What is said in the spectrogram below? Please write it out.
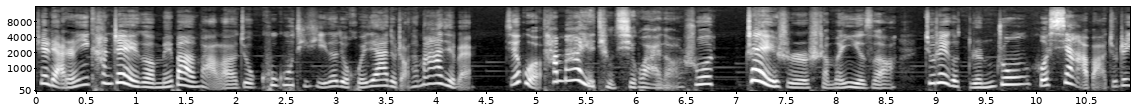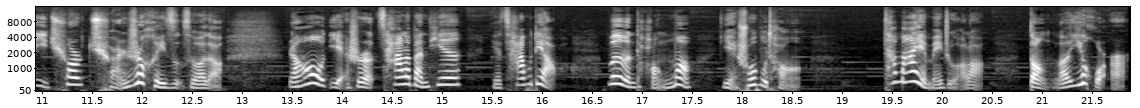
这俩人一看这个没办法了，就哭哭啼啼的就回家就找他妈去呗。结果他妈也挺奇怪的，说这是什么意思啊？就这个人中和下巴就这一圈全是黑紫色的，然后也是擦了半天也擦不掉，问问疼吗？也说不疼。他妈也没辙了，等了一会儿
